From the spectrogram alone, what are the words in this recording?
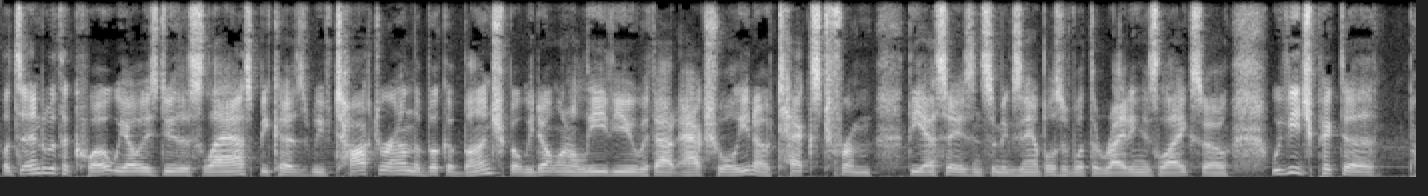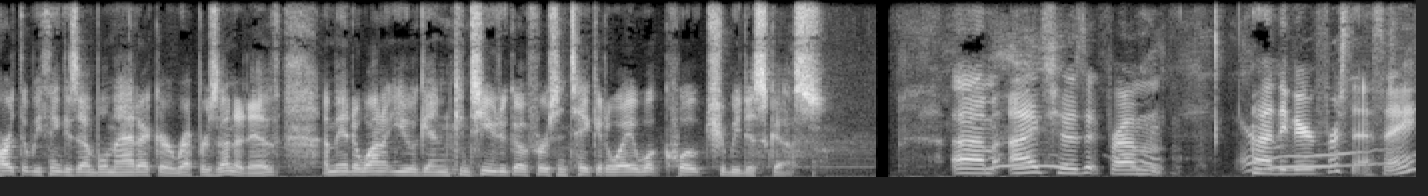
let's end with a quote. We always do this last because we've talked around the book a bunch, but we don't want to leave you without actual, you know, text from the essays and some examples of what the writing is like. So we've each picked a part that we think is emblematic or representative. Amanda, why don't you again continue to go first and take it away? What quote should we discuss? Um, I chose it from uh, the very first essay,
